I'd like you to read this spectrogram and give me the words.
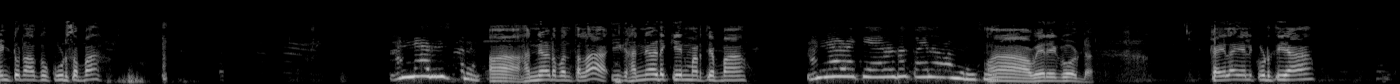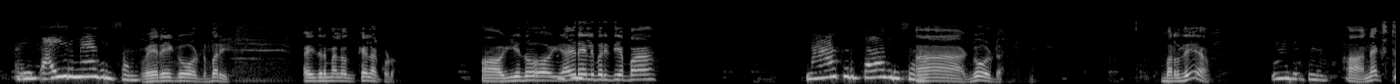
ಎಂಟು ನಾಲ್ಕು ಕೂಡ್ಸಪ್ಪ. ಹಾ ಹನ್ನೆರಡು ಬಂತಲ್ಲ ಈಗ ಹನ್ನೆರಡಕ್ಕೆ ಏನ್ ಮಾಡ್ತೀಯಪ್ಪ? ಹಾ ವೆರಿ ಗುಡ್ ಕೈಲ ಎಲ್ಲಿ ಕೊಡ್ತೀಯಾ? ಇಲ್ಲಿ ಐದ್ರ ಮ್ಯಾಗ್ರಿ ಸರ್. ವೆರಿ ಗುಡ್ ಬರಿ ಐದ್ರ ಮೇಲೆ ಒಂದು ಕೈಲ ಕೊಡು. ಹಾ ಇದು ಎರಡು ಎಲ್ಲಿ ಬರಿತೀಯಪ್ಪ? ನಾಲ್ಕರ ತಳಗ್ರಿ ಸರ್. ಹಾ ಗುಡ್ ಬರ್ದಿ? ಸರ್. ಹಾ ನೆಕ್ಸ್ಟ್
